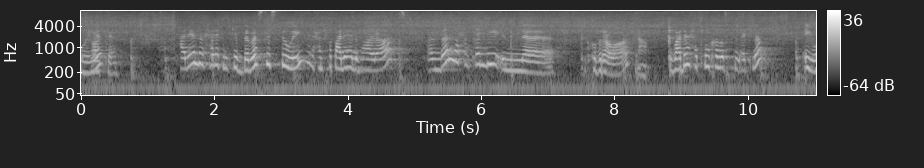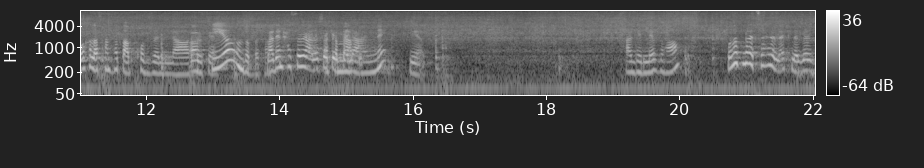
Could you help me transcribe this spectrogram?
كويس. okay. حاليا بدنا نحرك الكبدة بس تستوي. رح نحط عليها البهارات. Then رح نخلي ال- الخضروات. نعم. وبعدين حتكون خلصت الأكلة. أيوه خلاص حنحطها بخبز التركية ونظبطها. بعدين حسويها على شكل أكملها. عنك يلا. أقلبها. والله طلعت سهلة الأكلة جد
